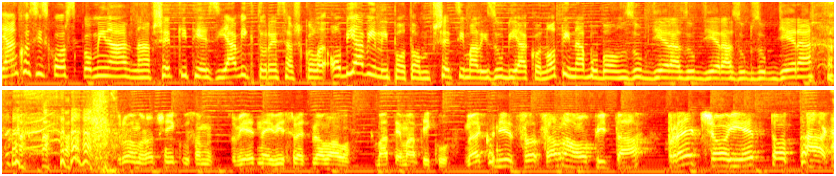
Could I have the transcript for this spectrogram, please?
Janko si skôr spomína na všetky tie zjavy, ktoré sa v škole objavili potom. Všetci mali zuby ako noty na bubon, zub diera, zub diera, zub, zub diera. V druhom ročníku som v jednej vysvetľoval matematiku. Nakoniec sa, sa ma opýta, prečo je to tak?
